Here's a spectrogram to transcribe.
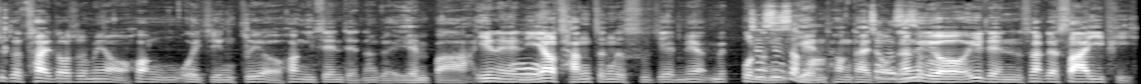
这个菜都是没有放味精，只有放一点点那个盐巴，因为你要长蒸的时间没有没不能盐放太多，那个有一点那个沙鱼皮，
